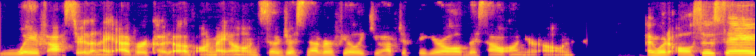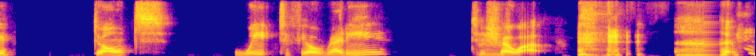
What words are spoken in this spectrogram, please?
way faster than I ever could have on my own. So just never feel like you have to figure all of this out on your own. I would also say don't wait to feel ready to mm. show up. because,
